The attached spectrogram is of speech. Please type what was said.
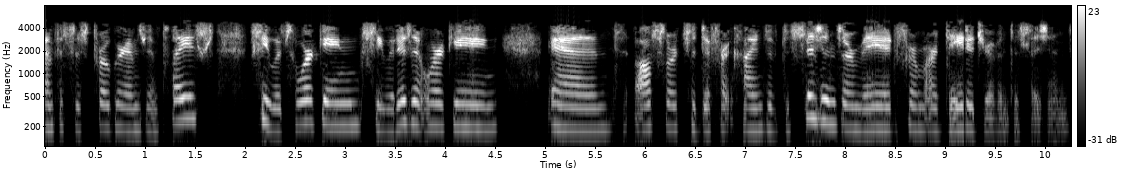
emphasis programs in place, see what's working, see what isn't working, and all sorts of different kinds of decisions are made from our data-driven decisions.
